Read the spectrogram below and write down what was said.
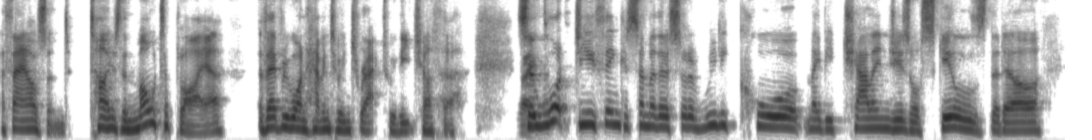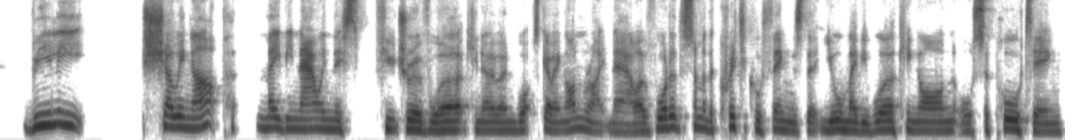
a thousand times the multiplier of everyone having to interact with each other. Right. so what do you think are some of those sort of really core maybe challenges or skills that are really showing up maybe now in this future of work you know and what's going on right now? Of what are some of the critical things that you're maybe working on or supporting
